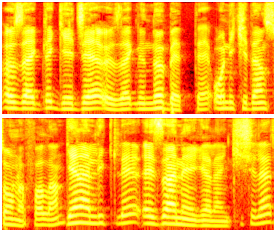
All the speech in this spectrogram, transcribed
Özellikle gece, özellikle nöbette 12'den sonra falan genellikle eczaneye gelen kişiler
